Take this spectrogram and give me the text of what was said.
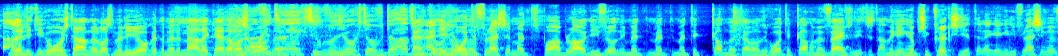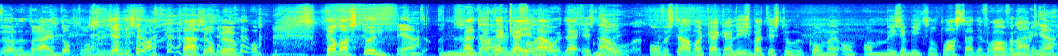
Maar dan liet hij gewoon staan. Dat was met de yoghurt en met de melk. Hè. Dat was gewoon, eh, echt, hoeveel jocht over datum. en, en die grote op- flessen met spa blauw, die vulde hij met, met, met de kan. Dat was een grote kannen met 15 liter staan. Dan ging hij op zijn krukje zitten. En dan gingen die flessen weer vullen. Dan draai je dop erop en die zet die spa. Daar is erop weer op. op. Dat was toen. Ja. Maar dat, kan je nou, dat is nou Nee. onvoorstelbaar. Kijk, en Lisbeth is toen gekomen om, om Mies een beetje te ontlasten, hè, de vrouw van Harry. Ja.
